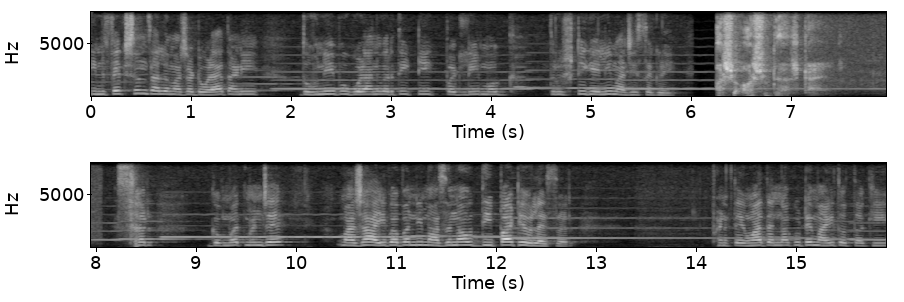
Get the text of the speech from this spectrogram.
इन्फेक्शन झालं माझ्या डोळ्यात आणि दोन्ही बुबुळांवरती टीक पडली मग दृष्टी गेली माझी सगळी. असं असू द्यास काय? सर गंमत म्हणजे माझ्या आईबाबांनी माझं नाव दीपा ठेवलं आहे सर. पण तेव्हा त्यांना कुठे माहीत होतं की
